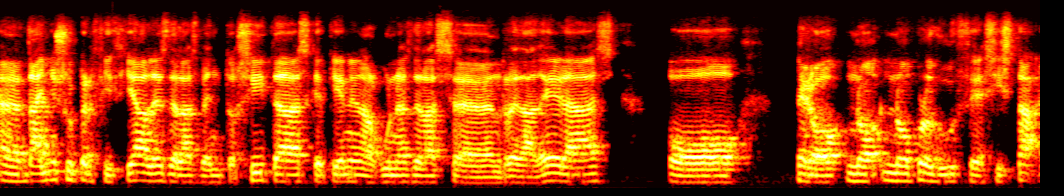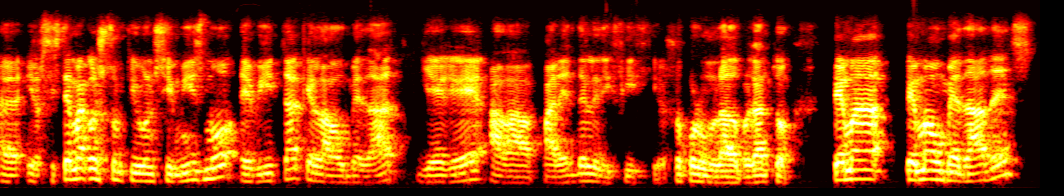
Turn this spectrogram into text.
eh, daños superficiales de las ventositas que tienen algunas de las eh, enredaderas, o, pero no, no produce. Si el sistema constructivo en sí mismo evita que la humedad llegue a la pared del edificio. Eso por un lado. Por tanto, tema, tema humedades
